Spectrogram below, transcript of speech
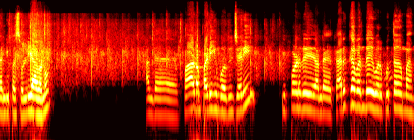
கண்டிப்பாக சொல்லி ஆகணும் அந்த பாடம் படிக்கும் போதும் சரி இப்பொழுது அந்த கருக்கை வந்து ஒரு புத்தகமாக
